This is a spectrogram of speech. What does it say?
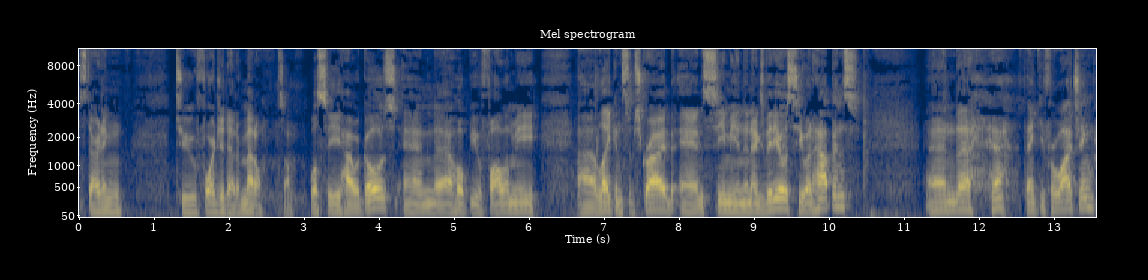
starting to forge it out of metal. So we'll see how it goes and uh, hope you follow me, uh, like and subscribe and see me in the next video, see what happens. And uh, yeah, thank you for watching.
